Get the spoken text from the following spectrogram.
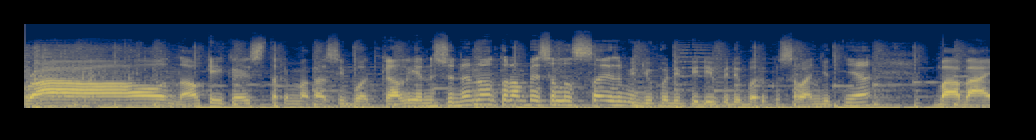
round. Oke guys, terima kasih buat kalian sudah nonton sampai selesai. Sampai jumpa di video-video baruku selanjutnya. Bye bye.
